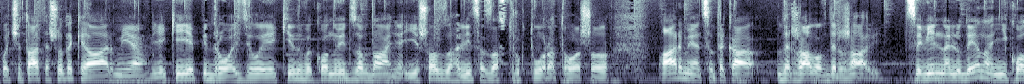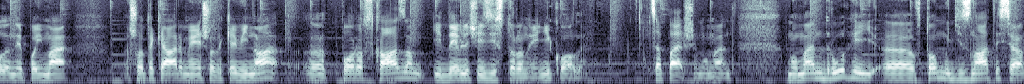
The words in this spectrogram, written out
Почитати, що таке армія, які є підрозділи, які виконують завдання, і що взагалі це за структура. Того, що армія це така держава в державі. Цивільна людина ніколи не пойме, що таке армія і що таке війна е, по розказам і дивлячись зі сторони. Ніколи. Це перший момент. Момент другий е, в тому дізнатися,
